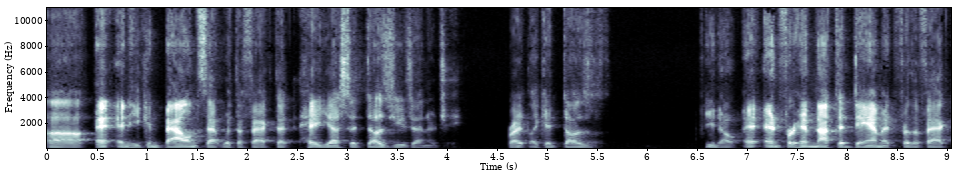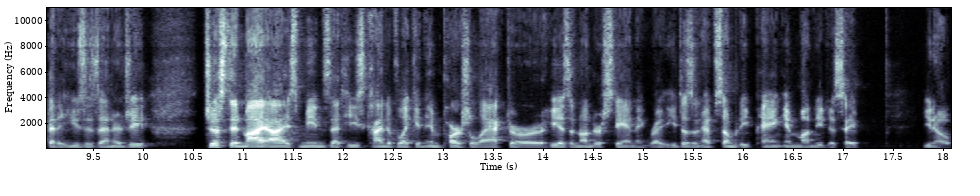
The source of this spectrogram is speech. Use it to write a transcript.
uh, and, and he can balance that with the fact that hey, yes, it does use energy, right? Like it does you know, and, for him not to damn it for the fact that it uses energy just in my eyes means that he's kind of like an impartial actor or he has an understanding, right? He doesn't have somebody paying him money to say, you know,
